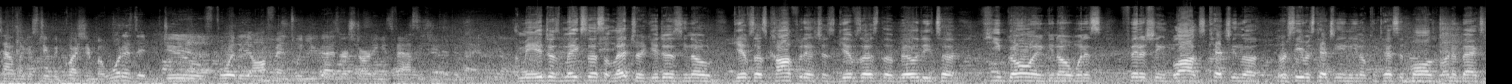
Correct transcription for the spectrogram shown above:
sounds like a stupid question, but what does it do for the offense when you guys are starting as fast as you did tonight? I mean, it just makes us electric. It just, you know, gives us confidence, just gives us the ability to keep going, you know, when it's finishing blocks, catching the, the receivers, catching, you know, contested balls, running backs,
